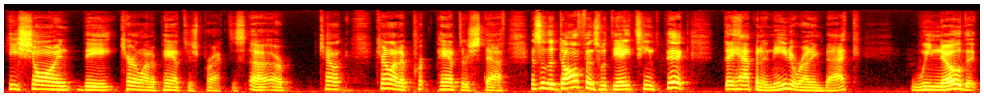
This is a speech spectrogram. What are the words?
he's showing the Carolina Panthers practice uh, or Carolina Panthers staff. And so the Dolphins with the 18th pick, they happen to need a running back. We know that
